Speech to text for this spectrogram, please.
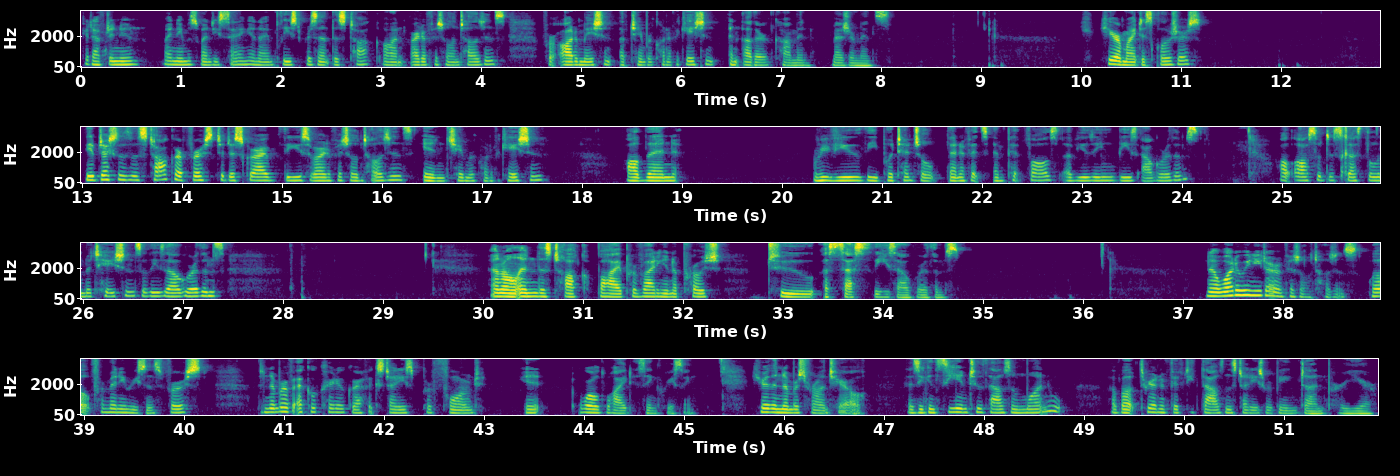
Good afternoon. My name is Wendy Tsang, and I'm pleased to present this talk on artificial intelligence for automation of chamber quantification and other common measurements. Here are my disclosures. The objectives of this talk are first to describe the use of artificial intelligence in chamber quantification. I'll then review the potential benefits and pitfalls of using these algorithms. I'll also discuss the limitations of these algorithms and I'll end this talk by providing an approach to assess these algorithms. Now, why do we need artificial intelligence? Well, for many reasons. First, the number of echocardiographic studies performed in, worldwide is increasing. Here are the numbers for Ontario. As you can see, in 2001, about 350,000 studies were being done per year.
